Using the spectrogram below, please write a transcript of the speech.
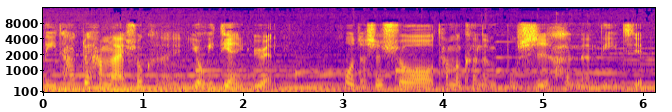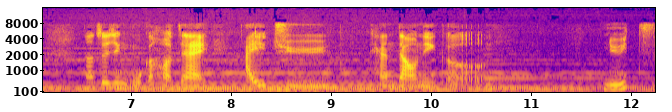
离他对他们来说可能有一点远。或者是说他们可能不是很能理解。那最近我刚好在 IG 看到那个女子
